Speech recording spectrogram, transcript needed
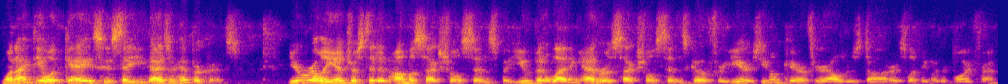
when I deal with gays who say, you guys are hypocrites, you're really interested in homosexual sins, but you've been letting heterosexual sins go for years. You don't care if your elder's daughter is living with her boyfriend.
